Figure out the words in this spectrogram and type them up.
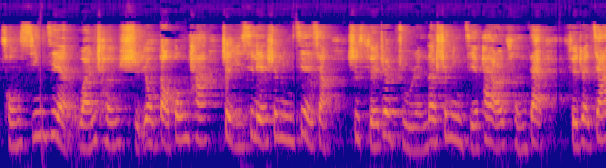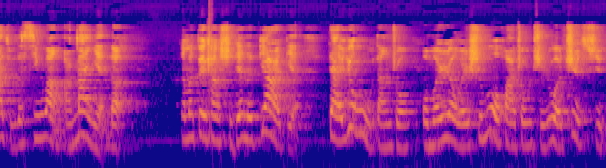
从新建、完成、使用到崩塌这一系列生命现象，是随着主人的生命节拍而存在，随着家族的兴旺而蔓延的。那么，对抗时间的第二点，在用物当中，我们认为是墨画中植入了秩序，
